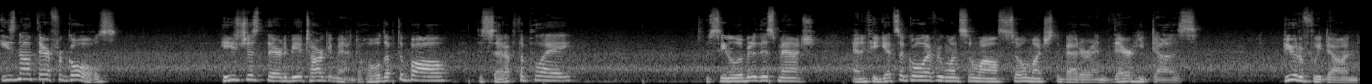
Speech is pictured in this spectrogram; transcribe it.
he's not there for goals. He's just there to be a target man, to hold up the ball, to set up the play. We've seen a little bit of this match. And if he gets a goal every once in a while, so much the better. And there he does. Beautifully done.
